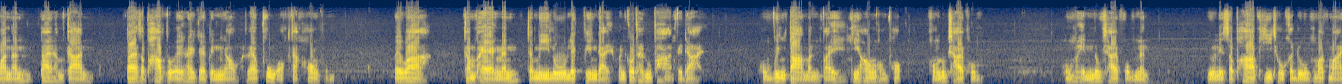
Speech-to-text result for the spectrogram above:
มันนั้นได้ทำการแปลสภาพตัวเองให้กลายเป็นเงา แล้วพุ่งออกจากห้องผม ไม่ว่ากำแพงนั้นจะมีรูเล็กเพียงใด มันก็ทะลุผ่านไปได้ ผมวิ่งตามมันไปที่ห้องของพ่อของลูกชายผม ผมเห็นลูกชายผมนั้น อยู่ในสภาพที่ถูกกระดูกมากมาย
